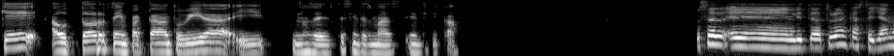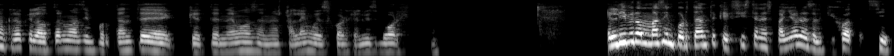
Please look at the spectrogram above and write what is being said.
¿qué autor te ha impactado en tu vida y, no sé, te sientes más identificado? Pues en literatura en castellano creo que el autor más importante que tenemos en nuestra lengua es Jorge Luis Borges. El libro más importante que existe en español es El Quijote, sí,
